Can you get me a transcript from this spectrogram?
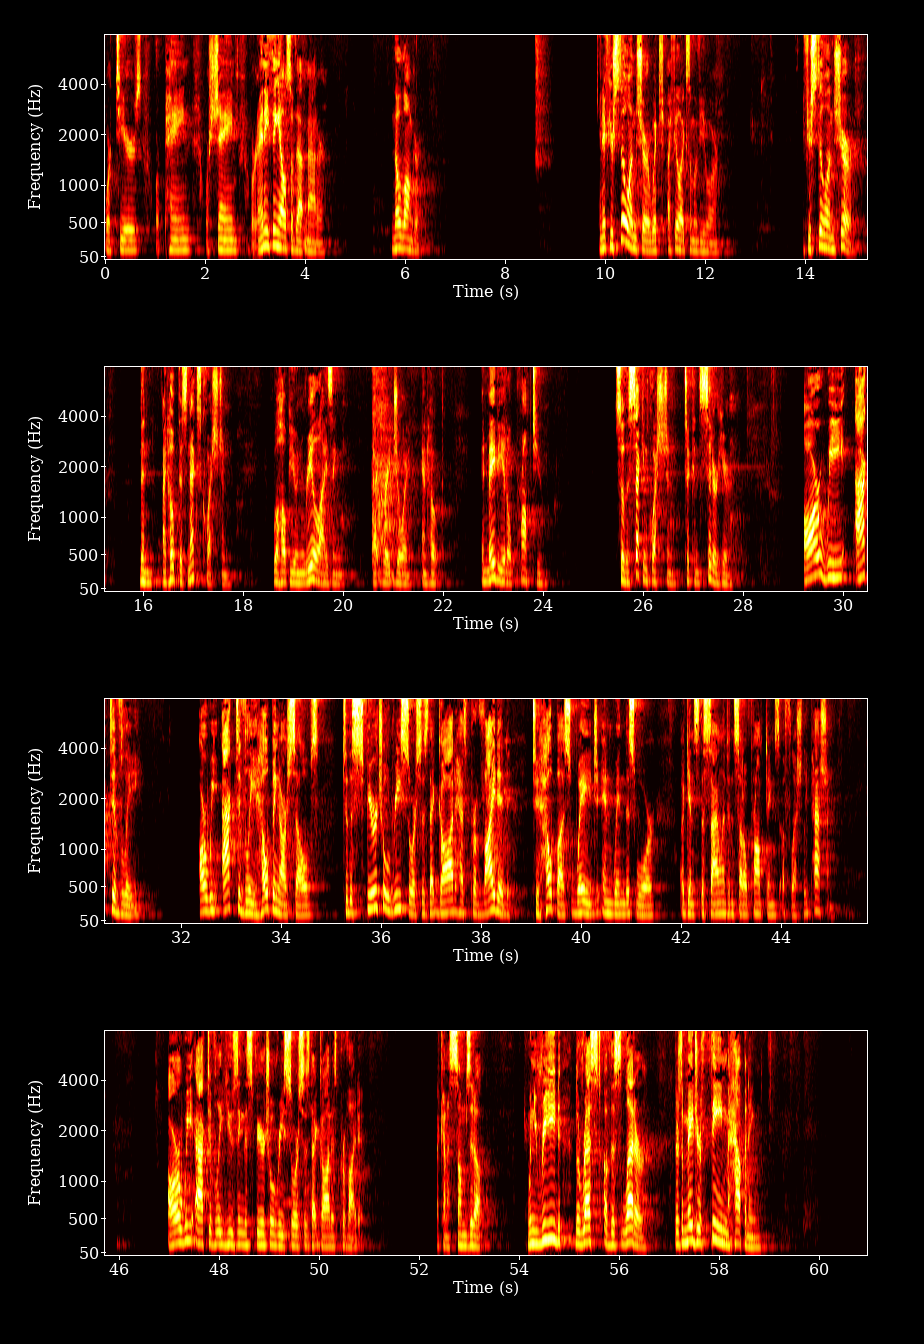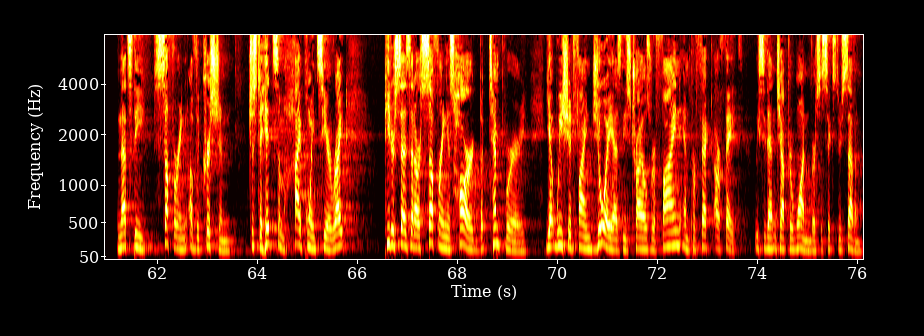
or tears or pain or shame or anything else of that matter. No longer. And if you're still unsure, which I feel like some of you are, if you're still unsure, then I'd hope this next question will help you in realizing that great joy and hope. And maybe it'll prompt you. So, the second question to consider here are we actively are we actively helping ourselves to the spiritual resources that God has provided to help us wage and win this war against the silent and subtle promptings of fleshly passion? Are we actively using the spiritual resources that God has provided? That kind of sums it up. When you read the rest of this letter, there's a major theme happening. And that's the suffering of the Christian just to hit some high points here, right? Peter says that our suffering is hard but temporary, yet we should find joy as these trials refine and perfect our faith. We see that in chapter 1, verses 6 through 7.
